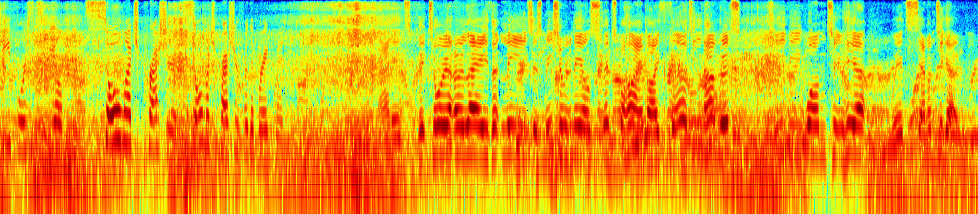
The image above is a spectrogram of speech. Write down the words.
G-forces feel so much pressure. It's so much pressure for the brakeman. And it's Victoria Olay that leads as Misha McNeill slips behind by 1300s. GB1-2 here with seven to go.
